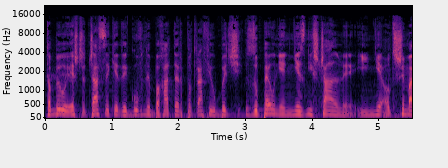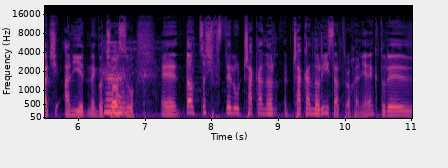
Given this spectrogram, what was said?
to były jeszcze czasy, kiedy główny bohater potrafił być zupełnie niezniszczalny i nie otrzymać ani jednego Tak. ciosu. E, No, coś w stylu Chucka, Nor- Chucka Norrisa trochę, nie? Który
